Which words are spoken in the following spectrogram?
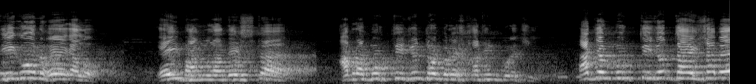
দ্বিগুণ হয়ে গেল। এই বাংলাদেশটা আমরা মুক্তিযুদ্ধ করে স্বাধীন করেছি। একজন মুক্তিযোদ্ধা হিসাবে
